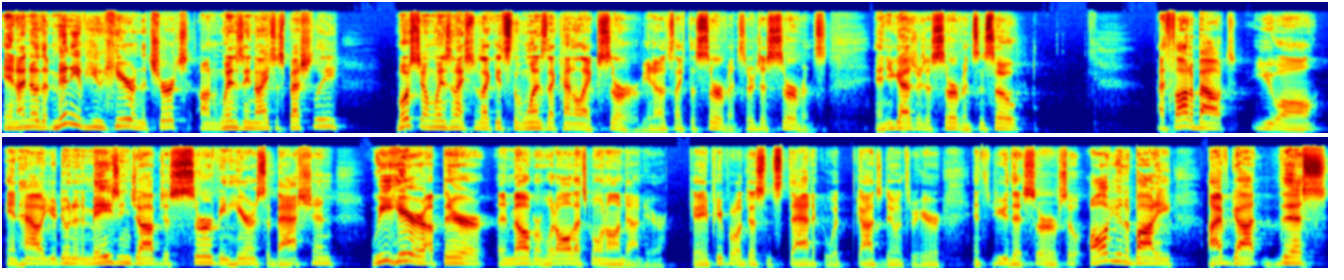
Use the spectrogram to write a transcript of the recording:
And I know that many of you here in the church on Wednesday nights, especially, Mostly on Wednesday nights, seems like it's the ones that kind of like serve. You know, it's like the servants. They're just servants. And you guys are just servants. And so I thought about you all and how you're doing an amazing job just serving here in Sebastian. We hear up there in Melbourne what all that's going on down here. Okay, people are just ecstatic at what God's doing through here and through you that serve. So, all of you in the body, I've got this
